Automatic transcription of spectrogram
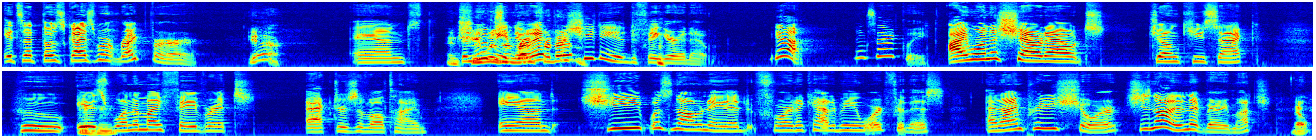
It's that those guys weren't right for her, yeah and And the she movie wasn't knew right it, for but them. she needed to figure it out. Yeah, exactly. I want to shout out Joan Cusack, who is Mhm. one of my favorite actors of all time, and she was nominated for an Academy Award for this. And I'm pretty sure she's not in it very much. Nope.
